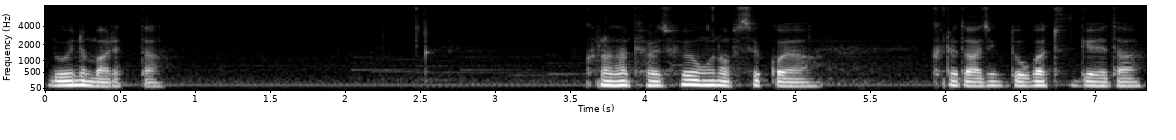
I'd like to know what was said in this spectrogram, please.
노인은 말했다. 그러나 별 소용은 없을 거야. 그래도 아직 노가 두 개에다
